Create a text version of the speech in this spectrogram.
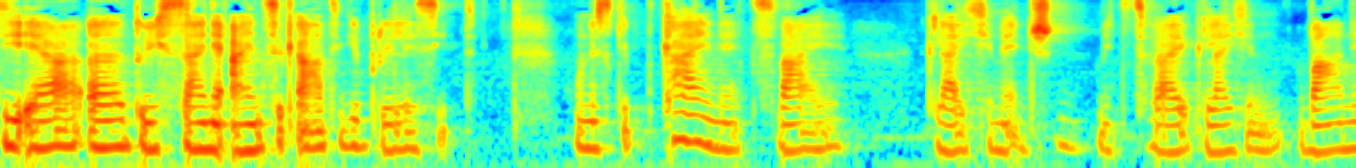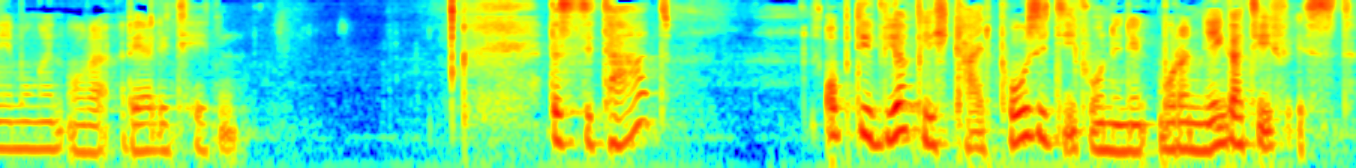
die er äh, durch seine einzigartige Brille sieht. Und es gibt keine zwei gleiche Menschen mit zwei gleichen Wahrnehmungen oder Realitäten. Das Zitat, ob die Wirklichkeit positiv oder negativ ist,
